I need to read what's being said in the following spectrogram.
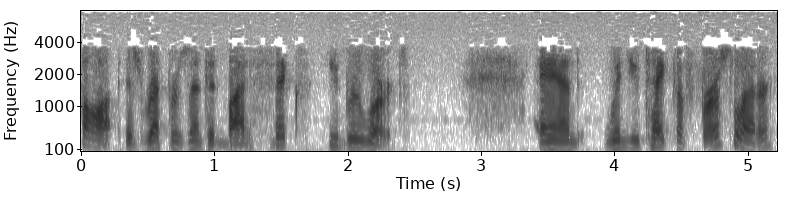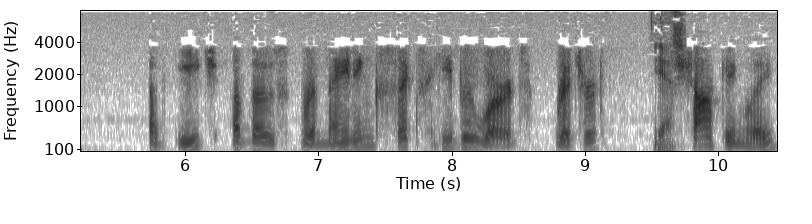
thought is represented by six Hebrew words. And when you take the first letter of each of those remaining six Hebrew words, Richard, yes. shockingly,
